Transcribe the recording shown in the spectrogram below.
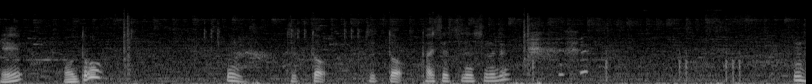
え？本当？うん。ずっとずっと大切にするねうん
